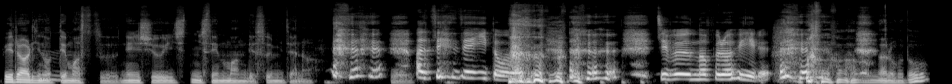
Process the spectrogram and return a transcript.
フェラーリ乗ってます、年収1 2000万です、みたいな。あ、全然いいと思います。自分のプロフィール。なるほど。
